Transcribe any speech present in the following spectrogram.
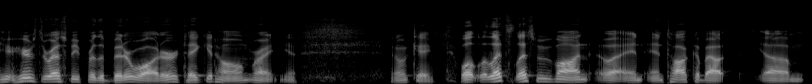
here's the recipe for the bitter water. Take it home, right? Yeah. Okay. Well, let's let's move on uh, and and talk about um,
